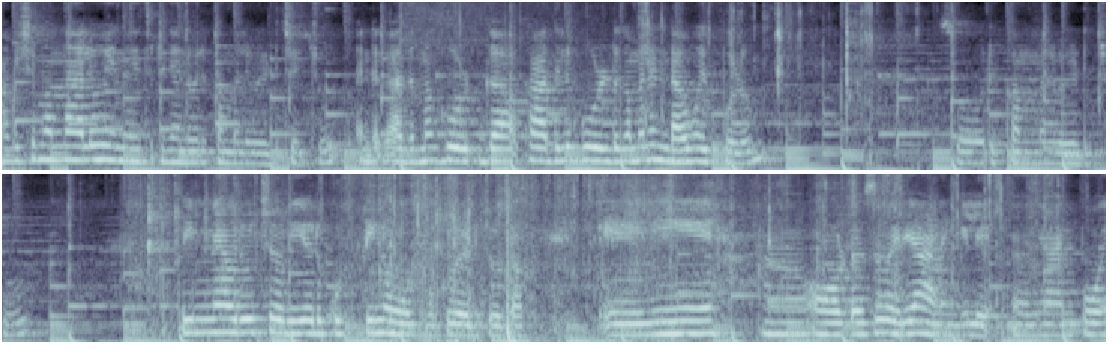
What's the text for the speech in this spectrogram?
ആവശ്യം വന്നാലോ എന്ന് വെച്ചിട്ട് ഞാൻ ഒരു കമ്മൽ മേടിച്ചു വെച്ചു. എന്റെ കാതിമ ഗോൾഡ് കാതിൽ ഗോൾഡ് കമ്മൽ ഉണ്ടാവും എപ്പോഴും. സോ ഒരു കമ്മൽ മേടിച്ചു. പിന്നെ ഒരു ചെറിയൊരു കുട്ടി നോട്ട്ബുക്ക് മേടിച്ചു കേട്ടോ. ഇനി ഓർഡേഴ്സ് വരികയാണെങ്കിൽ ഞാൻ പോയ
